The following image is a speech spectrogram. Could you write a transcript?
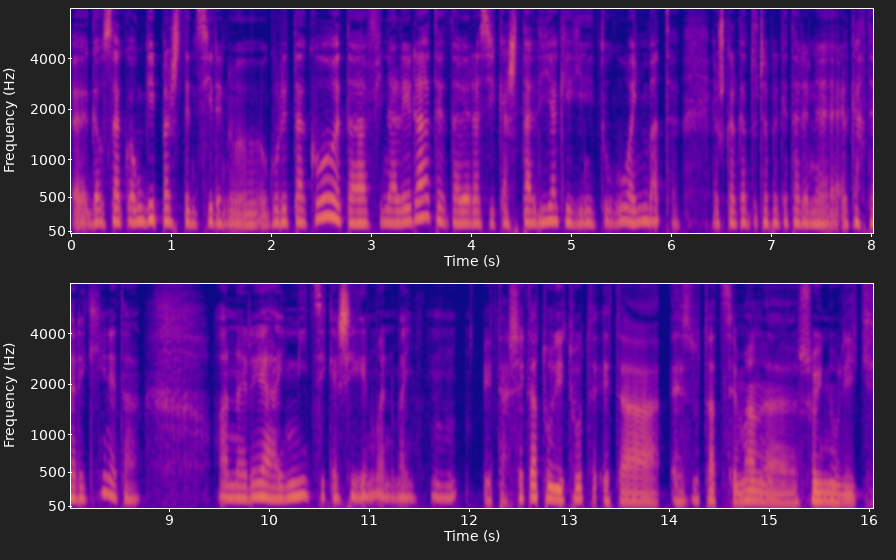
eh, gauzak ongi pasten ziren eh, guretako, eta finalerat, eta beraz ikastaldiak egin ditugu hainbat Euskal Kantu Txapelketaren eh, elkartearekin, eta han ere hainitz ikasi genuen, bai. Mhm. Eta sekatu ditut, eta ez dut atzeman uh, soinurik.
